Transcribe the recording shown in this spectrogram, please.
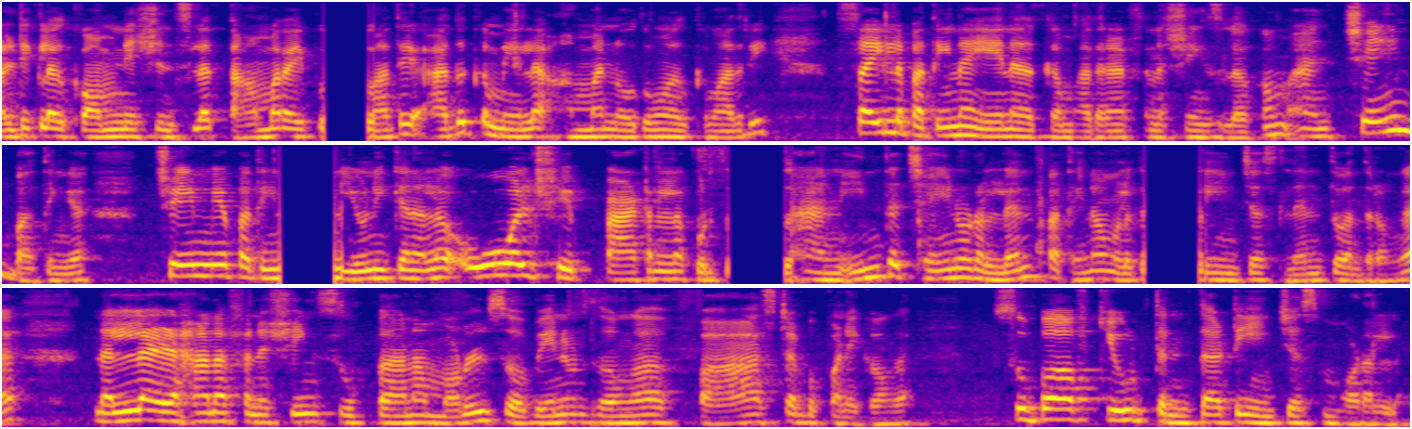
மல்டி கலர் காம்பினேஷன்ஸில் தாமரை மாதிரி அதுக்கு மேலே அம்மன் உருவம் இருக்க மாதிரி சைடில் பார்த்தீங்கன்னா ஏன இருக்க மாதிரியான ஃபினிஷிங்ஸில் இருக்கும். அண்ட் செயின் பார்த்தீங்க செயின்மே பார்த்தீங்கன்னா யூனிக்காக நல்லா ஓவல் ஷேப் பேட்டர்னில் கொடுத்து அண்ட் இந்த செயினோட லென்த் பார்த்தீங்கன்னா உங்களுக்கு இன்ச்சஸ் லென்த் வந்துடுங்க நல்ல அழகான ஃபினிஷிங் சூப்பரான மாடல் ஸோ வேணுன்றவங்க ஃபாஸ்ட்டாக புக் பண்ணிக்கோங்க. Super of cute then thirty inches மாடலில்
